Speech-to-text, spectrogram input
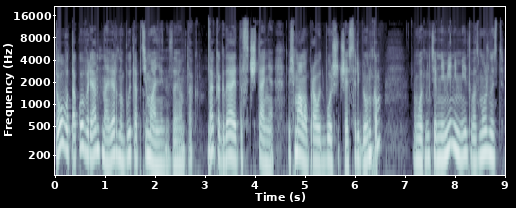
то вот такой вариант, наверное, будет оптимальный, назовем так, да, когда это сочетание. То есть мама проводит большую часть с ребенком, вот, но тем не менее имеет возможность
